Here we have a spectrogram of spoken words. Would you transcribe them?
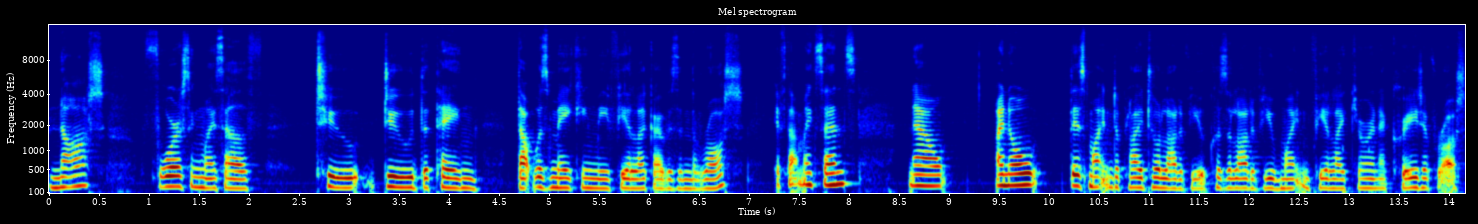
not forcing myself to do the thing that was making me feel like I was in the rut, if that makes sense. Now, I know this mightn't apply to a lot of you because a lot of you mightn't feel like you're in a creative rut.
